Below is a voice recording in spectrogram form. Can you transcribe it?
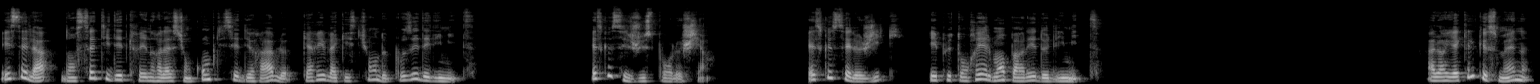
Et c'est là, dans cette idée de créer une relation complice et durable, qu'arrive la question de poser des limites. Est-ce que c'est juste pour le chien? Est-ce que c'est logique? Et peut-on réellement parler de limites? Alors il y a quelques semaines,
